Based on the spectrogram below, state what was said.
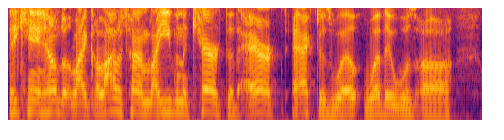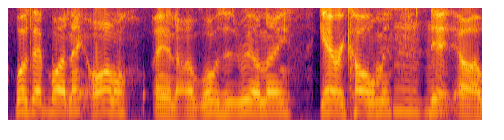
they can't handle like a lot of times, like even the character, the act, actors, well, whether it was uh, what was that boy name Arnold, and uh, what was his real name? Gary Coleman, the, uh,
